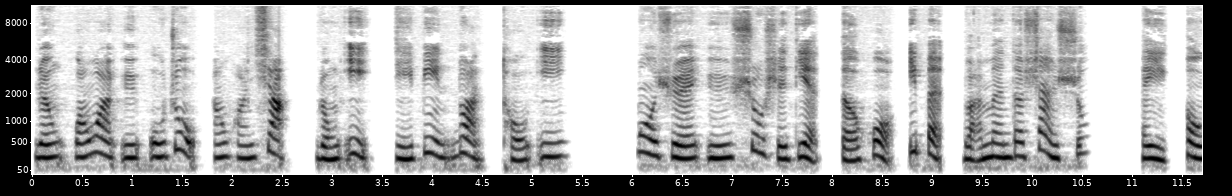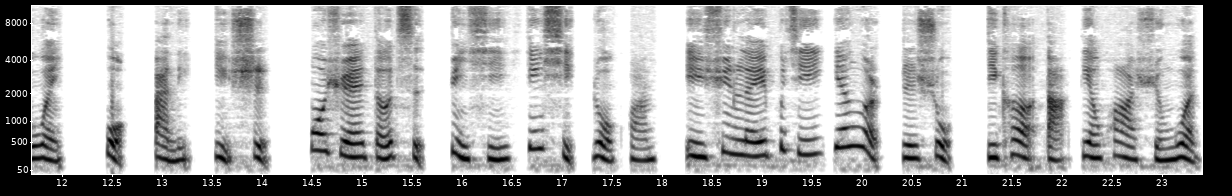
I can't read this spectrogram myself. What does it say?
人往往于无助彷徨下，容易疾病乱投医。莫学于数十店得获一本鸾门的善书，可以叩问或办理地事。莫学得此讯息，欣喜若狂，以迅雷不及掩耳之速，即刻打电话询问，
